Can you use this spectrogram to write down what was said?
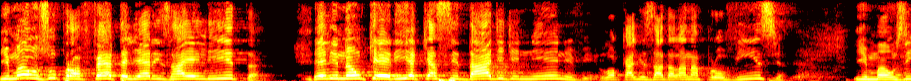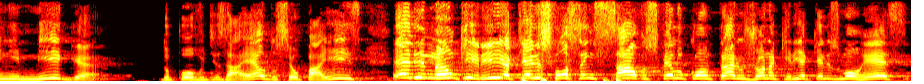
Irmãos, o profeta ele era israelita. Ele não queria que a cidade de Nínive, localizada lá na província, irmãos, inimiga do povo de Israel, do seu país, ele não queria que eles fossem salvos, pelo contrário, Jonas queria que eles morressem.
